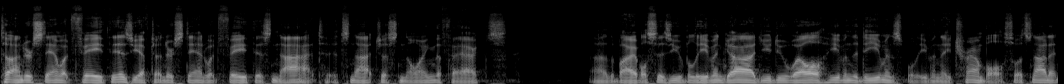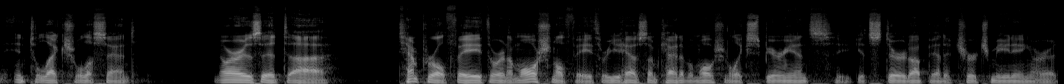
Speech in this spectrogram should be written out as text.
to understand what faith is, you have to understand what faith is not. It's not just knowing the facts, uh, the Bible says you believe in God, you do well, even the demons believe and they tremble. So it's not an intellectual assent, nor is it uh, temporal faith or an emotional faith where you have some kind of emotional experience. You get stirred up at a church meeting or at,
